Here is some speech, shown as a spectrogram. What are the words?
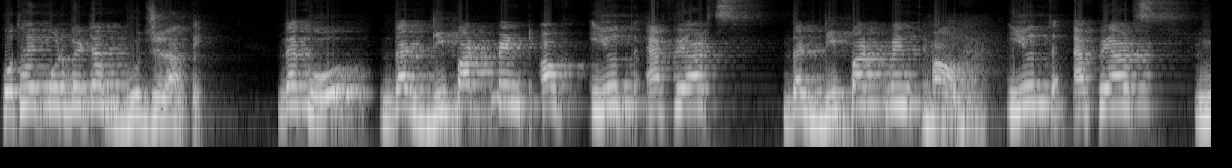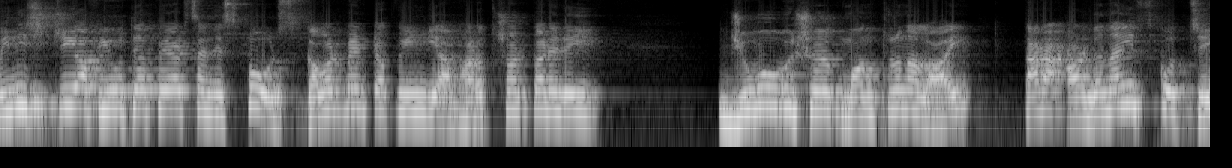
কোথায় পড়বে এটা? গুজরাটে। দেখো the department of youth affairs the department of youth affairs ministry of youth affairs and sports government of India Bharat সরকারের এই যুব বিষয়ক মন্ত্রণালয়, তারা অর্গানাইজ করছে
